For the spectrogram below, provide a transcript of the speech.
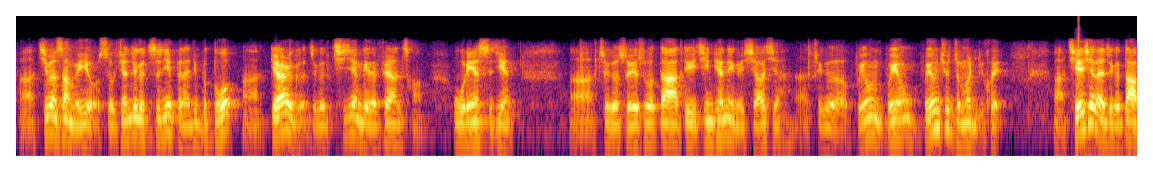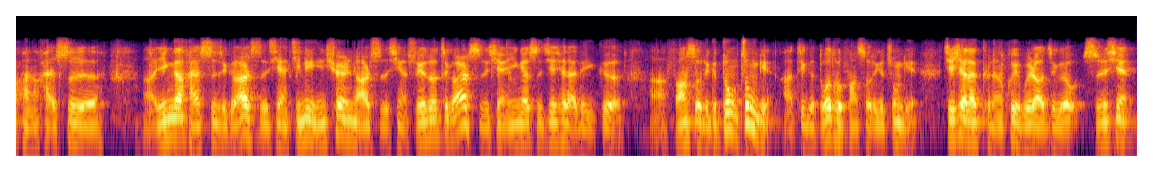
啊基本上没有。首先这个资金本来就不多啊，第二个这个期限给的非常长，五年时间啊，这个所以说大家对今天那个消息啊，这个不用不用不用去怎么理会。啊，接下来这个大盘还是啊，应该还是这个二十日线，今天已经确认了二十日线，所以说这个二十日线应该是接下来的一个啊防守的一个重重点啊，这个多头防守的一个重点，接下来可能会围绕这个十日线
